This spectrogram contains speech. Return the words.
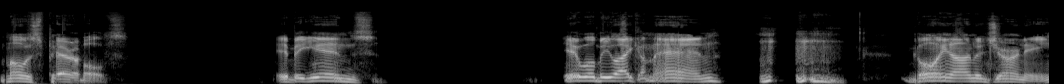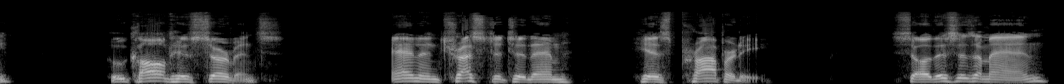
most parables. It begins, it will be like a man going on a journey who called his servants and entrusted to them his property. So this is a man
